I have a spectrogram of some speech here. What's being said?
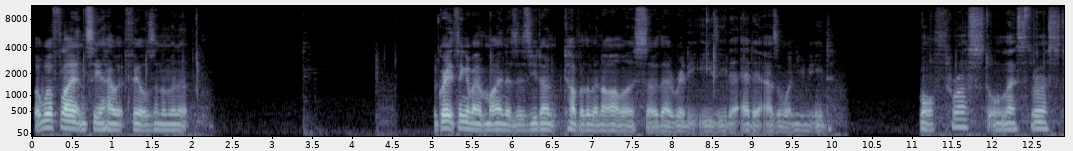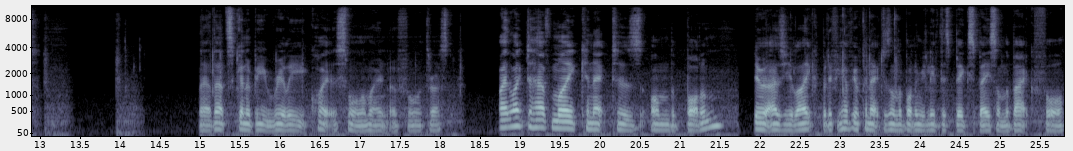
but we'll fly it and see how it feels in a minute. The great thing about miners is you don't cover them in armor, so they're really easy to edit as and when you need. More thrust or less thrust. Now that's going to be really quite a small amount of forward thrust. I like to have my connectors on the bottom. Do it as you like, but if you have your connectors on the bottom, you leave this big space on the back for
